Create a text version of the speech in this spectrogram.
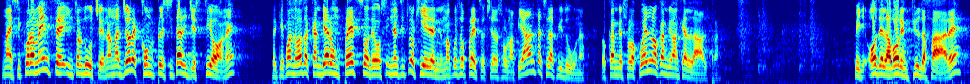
ma sicuramente introduce una maggiore complessità di gestione, perché quando vado a cambiare un prezzo devo innanzitutto chiedermi, ma questo prezzo c'era solo una pianta, ce l'ha più di una? Lo cambio solo a quello o lo cambio anche all'altra? Quindi ho del lavoro in più da fare,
